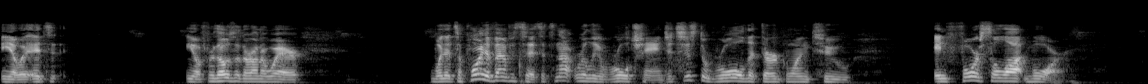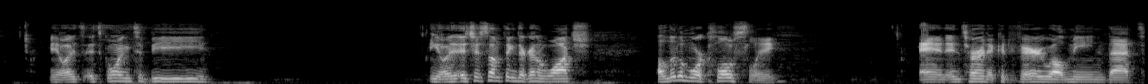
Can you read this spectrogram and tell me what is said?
You know, it's you know, for those that are unaware, when it's a point of emphasis, it's not really a rule change. It's just a rule that they're going to enforce a lot more. You know, it's it's going to be you know, it's just something they're going to watch a little more closely. And in turn, it could very well mean that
